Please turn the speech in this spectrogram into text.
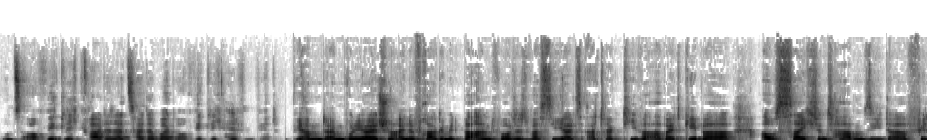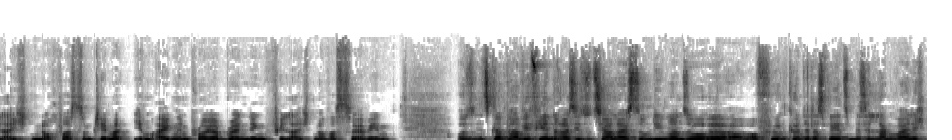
uns auch wirklich, gerade in der Zeitarbeit, auch wirklich helfen wird. Wir haben da im Grunde ja jetzt schon eine Frage mit beantwortet, was Sie als attraktive Arbeitgeber auszeichnet. Haben Sie da vielleicht noch was zum Thema Ihrem eigenen Employer Branding, vielleicht noch was zu erwähnen? Also insgesamt haben wir 34 Sozialleistungen, die man so äh, aufführen könnte. Das wäre jetzt ein bisschen langweilig.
